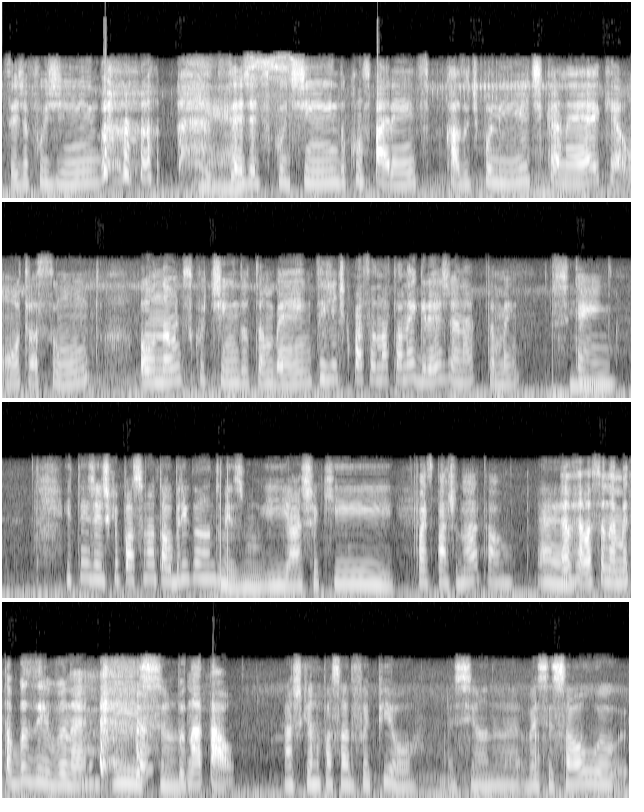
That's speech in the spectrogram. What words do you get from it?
seja fugindo, Yes. seja discutindo com os parentes por causa de política, né? Que é um outro assunto. Ou não discutindo também. Tem gente que passa o Natal na igreja, né? Também. Sim. Tem. E tem gente que passa o Natal brigando mesmo. E acha que. Faz parte do Natal. É um É, relacionamento abusivo, né? isso. Do Natal. Acho que ano passado foi pior. Esse ano é- vai ser só o. Eu,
